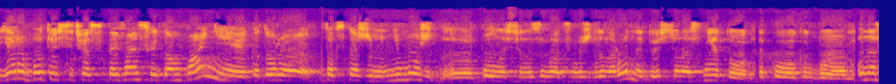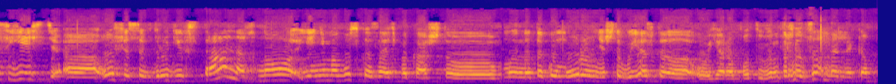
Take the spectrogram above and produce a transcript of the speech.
Я работаю сейчас в тайваньской компании, которая, так скажем, не может э, полностью называться международной, то есть у нас нету такого как бы... У нас есть э, офисы в других странах, но я не могу сказать пока, что мы на таком уровне, чтобы я сказала, о, я работаю в интернациональной компании.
